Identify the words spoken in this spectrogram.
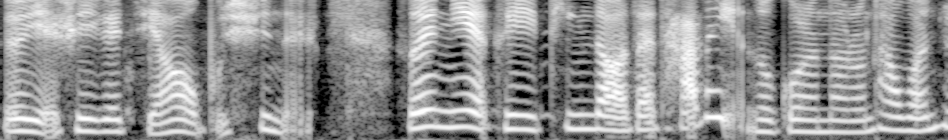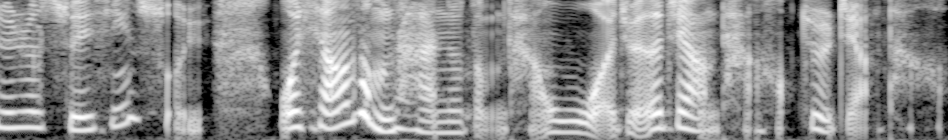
就也是一个桀骜不驯的人。所以你也可以听到，在他的演奏过程当中，他完全是随心所欲，我想。怎么弹就怎么弹，我觉得这样弹好，就是这样弹好。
